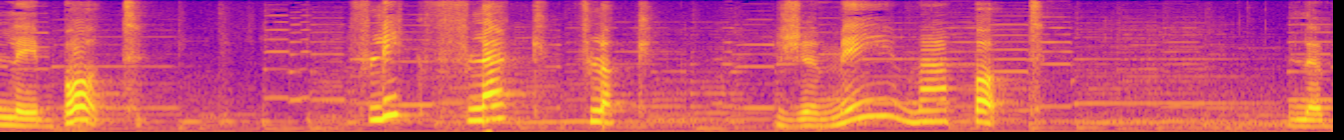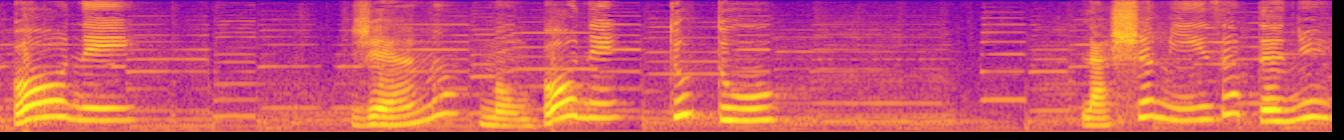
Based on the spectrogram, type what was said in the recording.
Les bottes. Flic, flac, floc. Je mets ma botte le bonnet. J'aime mon bonnet toutou. La chemise de nuit.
